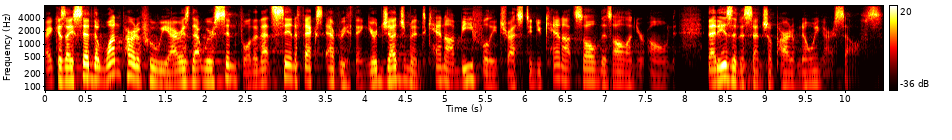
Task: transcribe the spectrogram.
Right? Because I said that one part of who we are is that we're sinful, and that sin affects everything. Your judgment cannot be fully trusted. You cannot solve this all on your own. That is an essential part of knowing ourselves.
